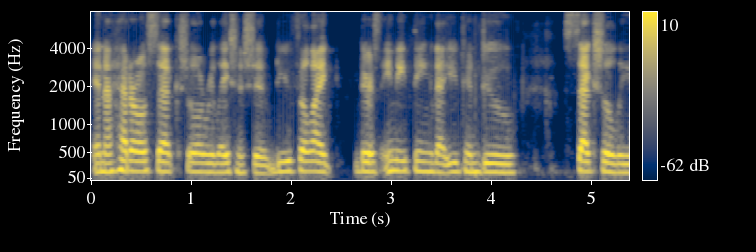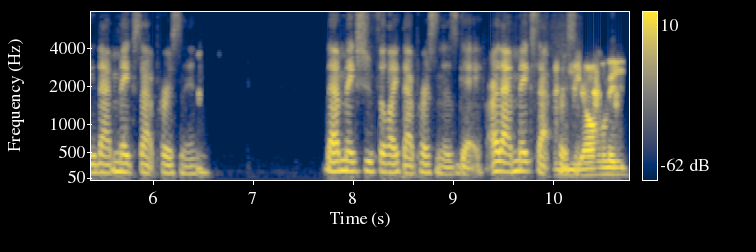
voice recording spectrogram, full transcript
in a heterosexual relationship? Do you feel like there's anything that you can do sexually that makes that person that makes you feel like that person is gay or that makes that person the only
